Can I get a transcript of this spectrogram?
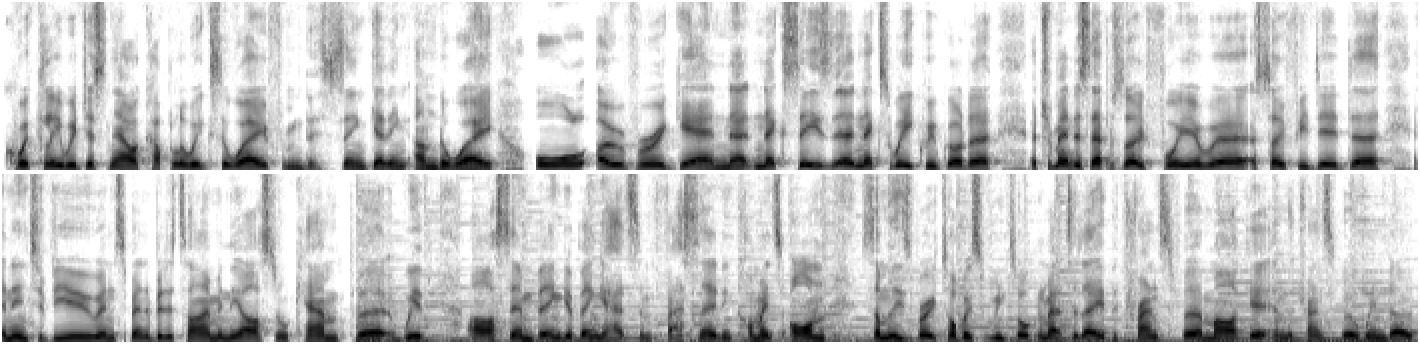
quickly. We're just now a couple of weeks away from this thing getting underway all over again. Uh, next season, uh, next week, we've got a, a, tremendous episode for you where Sophie did uh, an interview and spent a bit of time in the Arsenal camp uh, with Arsene Wenger. Wenger had some fascinating comments on some of these very topics we've been talking about today: the transfer market and the transfer window,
